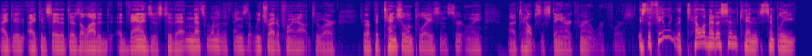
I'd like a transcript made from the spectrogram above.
I, can, I can say that there's a lot of advantages to that, and that's one of the things that we try to point out to our to our potential employees, and certainly uh, to help sustain our current workforce. Is the feeling that telemedicine can simply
